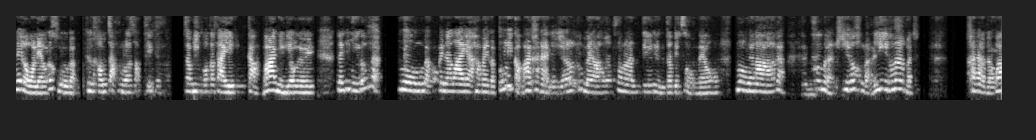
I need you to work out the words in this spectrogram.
ไม่รอแล้วก็คือแบบ คือเขาจับโทรศัพท์ที่จะมีมอเตอร์ไซค์กลับบ้านอย่างเดียวเลย แล้วทีนี้ก็แบบงงแบบว่าเป็นอะไรอะทำไมแบบต้องรีบกลับบ้านขนาดนี้แล้วเวลาประมาณตีหนึ่งจะเป็นสองแล้วมองเวลาแบบคือเหมือนพี่ก็คงแบบรีบมากแบบขนาดแบบว่า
